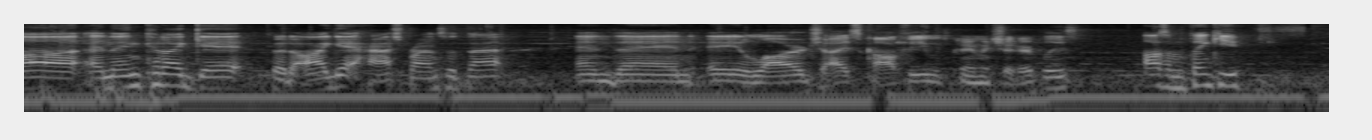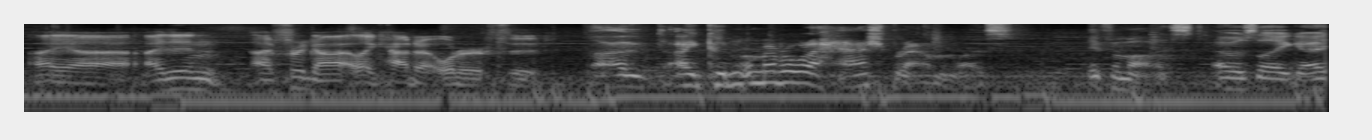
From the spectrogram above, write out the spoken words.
Uh, and then could I get could I get hash browns with that, and then a large iced coffee with cream and sugar, please? Awesome, thank you. I uh, I didn't I forgot like how to order food. I I couldn't remember what a hash brown was, if I'm honest. I was like I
